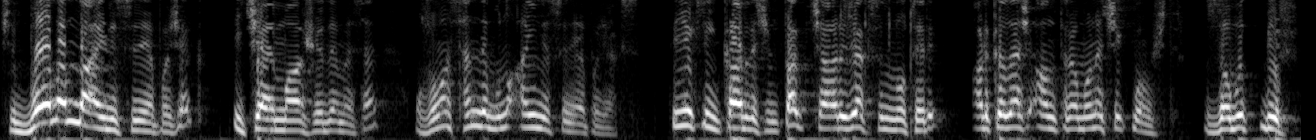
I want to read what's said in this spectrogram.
Şimdi bu adam da aynısını yapacak. 2 ay maaş ödemesen. O zaman sen de bunu aynısını yapacaksın. Diyeceksin ki kardeşim tak çağıracaksın noteri. Arkadaş antrenmana çıkmamıştır. Zabıt 1.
